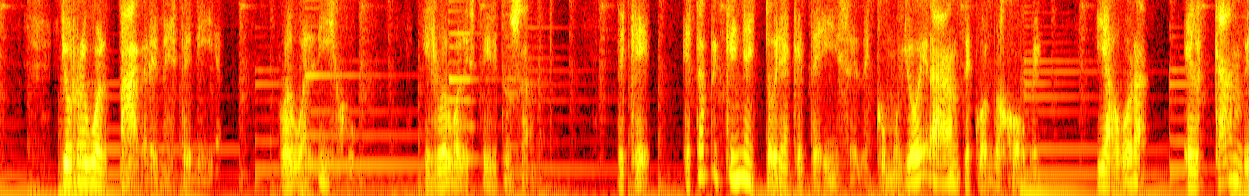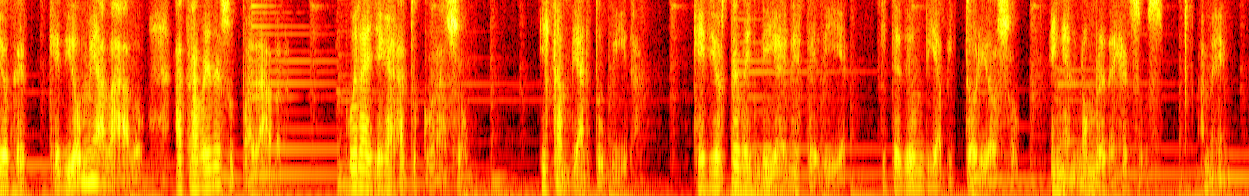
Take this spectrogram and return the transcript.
Yo ruego al Padre en este día, ruego al Hijo y ruego al Espíritu Santo de que esta pequeña historia que te hice de cómo yo era antes cuando joven y ahora el cambio que, que Dios me ha dado a través de su palabra pueda llegar a tu corazón y cambiar tu vida. Que Dios te bendiga en este día y te dé un día victorioso en el nombre de Jesús. Amén.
